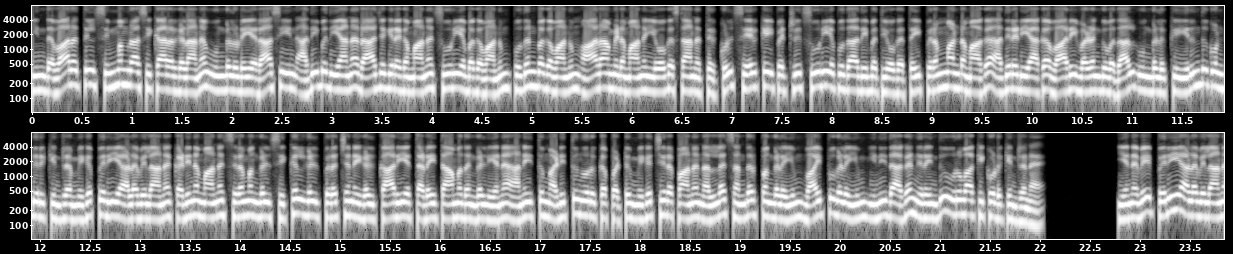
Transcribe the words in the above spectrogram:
இந்த வாரத்தில் சிம்மம் ராசிக்காரர்களான உங்களுடைய ராசியின் அதிபதியான ராஜகிரகமான சூரிய பகவானும் புதன் பகவானும் ஆறாமிடமான யோகஸ்தானத்திற்குள் சேர்க்கை பெற்று சூரிய புதாதிபத் யோகத்தை பிரம்மாண்டமாக அதிரடியாக வாரி வழங்குவதால் உங்களுக்கு இருந்து கொண்டிருக்கின்ற மிகப்பெரிய அளவிலான கடினமான சிரமங்கள் சிக்கல்கள் பிரச்சனைகள் காரிய தடை தாமதங்கள் என அனைத்தும் அடித்து நொறுக்கப்பட்டு மிகச்சிறப்பான நல்ல சந்தர்ப்பங்களையும் வாய்ப்புகளையும் இனிதாக நிறைந்து உருவாக்கிக் கொடுக்கின்றன. எனவே பெரிய அளவிலான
